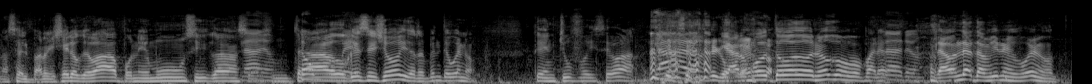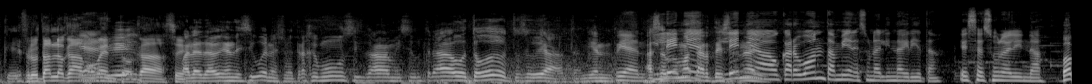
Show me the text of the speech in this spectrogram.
no sé, el parrillero que va, pone música, hace un trago, qué sé yo, y de repente, bueno, que enchufa y se va. Y como- armó todo, ¿no? Como para. Claro. La onda también es bueno. Que Disfrutarlo cada Bien. momento, cada. sí. Para también decir, bueno, yo me traje música, me hice un trago, todo, entonces voy a también Bien. Hacerlo más artesanal. leña o carbón también es una linda grieta. Esa es una linda. Va,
